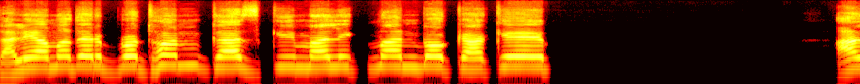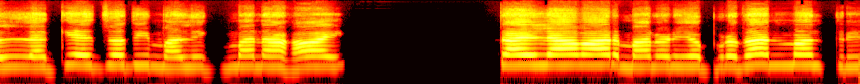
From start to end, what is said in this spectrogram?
তাহলে আমাদের প্রথম কাজ কি মালিক মানবো কাকে? আল্লাহকে যদি মালিক মানা হয় তাইলে আমার মাননীয় প্রধানমন্ত্রী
